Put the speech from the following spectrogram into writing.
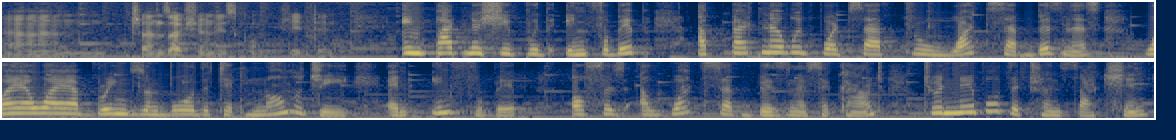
and transaction is completed. In partnership with Infobip, a partner with WhatsApp through WhatsApp Business, WayaWaya brings on board the technology and Infobip offers a WhatsApp business account to enable the transaction,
